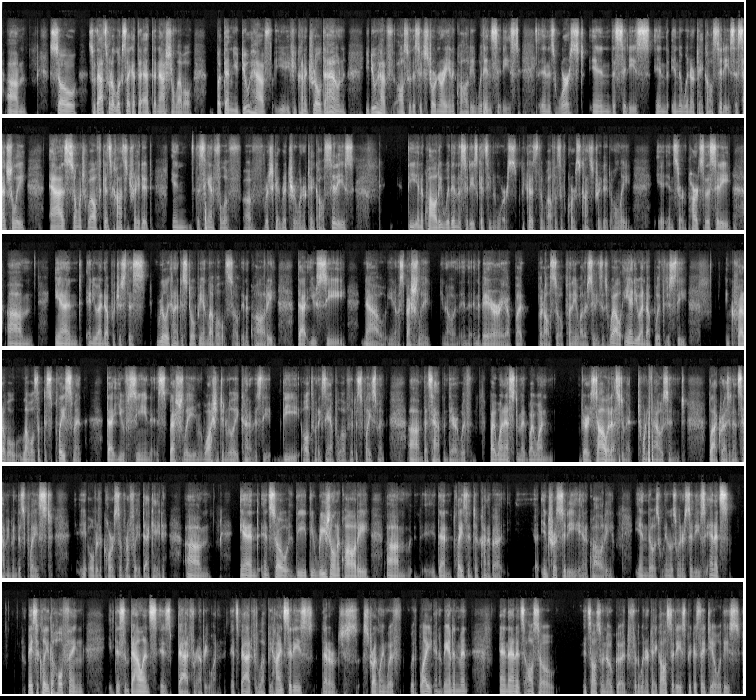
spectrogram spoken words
Um, so so that's what it looks like at the at the national level. But then you do have, if you kind of drill down, you do have also this extraordinary inequality within cities, and it's worst in the cities in in the winner take all cities. Essentially, as so much wealth gets concentrated in this handful of of rich get richer winner take all cities, the inequality within the cities gets even worse because the wealth is of course concentrated only in certain parts of the city um, and and you end up with just this really kind of dystopian levels of inequality that you see now you know especially you know in, in, the, in the bay area but but also plenty of other cities as well and you end up with just the incredible levels of displacement that you've seen, especially Washington, really kind of is the the ultimate example of the displacement um, that's happened there. With by one estimate, by one very solid estimate, 20,000 black residents having been displaced over the course of roughly a decade. Um, and and so the the regional inequality um, then plays into kind of a, a intra-city inequality in those in those winter cities, and it's basically the whole thing. This imbalance is bad for everyone. It's bad for the left behind cities that are just struggling with with blight and abandonment, and then it's also it's also no good for the winner take all cities because they deal with these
